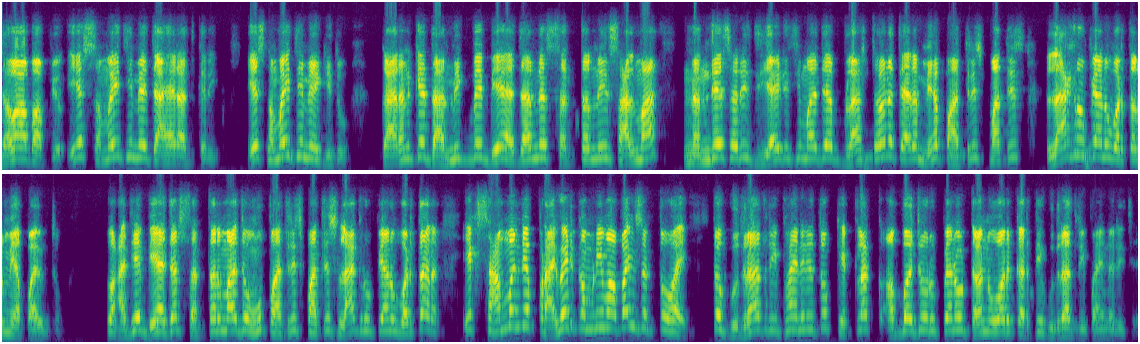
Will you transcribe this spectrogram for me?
જવાબ આપ્યો એ સમયથી મેં જાહેરાત કરી. એ સમયથી મેં કીધું કારણ કે ધાર્મિક બે હજાર ને સત્તરની સાલમાં નંદેસરી જીઆઈડીસી માં જે બ્લાસ્ટ થયો ને ત્યારે મેં પાંત્રીસ પાંત્રીસ લાખ રૂપિયાનું વળતર મેં અપાયું હતું. તો આજે બે હજાર સત્તરમાં જો હું પાંત્રીસ પાંત્રીસ લાખ રૂપિયાનું વળતર એક સામાન્ય પ્રાઇવેટ કંપનીમાં અપાઈ શકતો હોય, તો ગુજરાત રિફાઇનરી તો કેટલાક અબજો રૂપિયાનું ટર્ન ઓવર કરતી ગુજરાત રિફાઇનરી છે.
